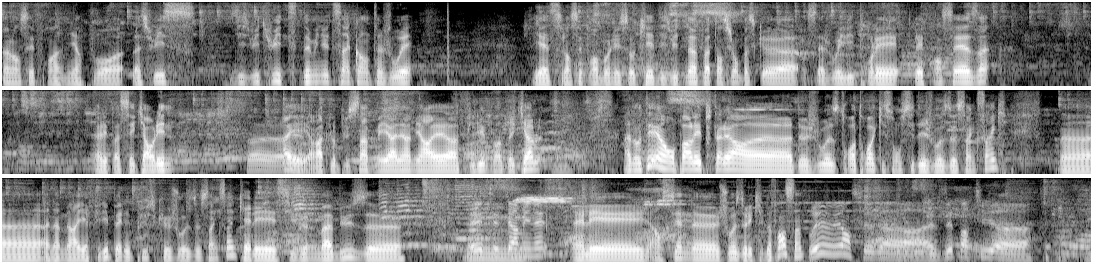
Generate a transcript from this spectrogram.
lancer franc à venir pour la Suisse. 18-8, 2 minutes 50 à jouer. Yes, lancer franc bonus, ok. 18-9, attention parce que euh, ça jouait vite pour les, les Françaises. Elle est passée, Caroline. Euh, Ah, il rate le plus simple, mais Yana Mireia, Philippe, impeccable. À noter, hein, on parlait tout à l'heure euh, de joueuses 3-3 qui sont aussi des joueuses de 5-5. Euh, Anna Maria Philippe, elle est plus que joueuse de 5-5. Elle est, si je ne m'abuse, euh, Et c'est hmm, terminé. elle est ancienne euh, joueuse de l'équipe de France. hein. Oui, oui, s'est, euh, elle faisait partie euh,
